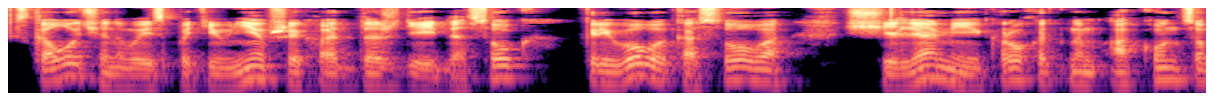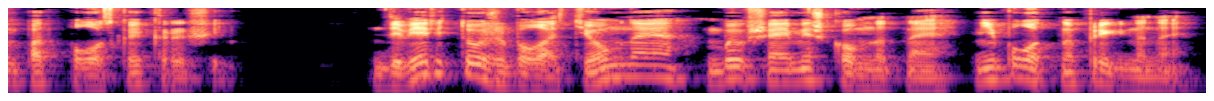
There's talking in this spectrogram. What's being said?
сколоченного из потемневших от дождей досок, кривого косого, щелями и крохотным оконцем под плоской крышей. Дверь тоже была темная, бывшая межкомнатная, неплотно пригнанная.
